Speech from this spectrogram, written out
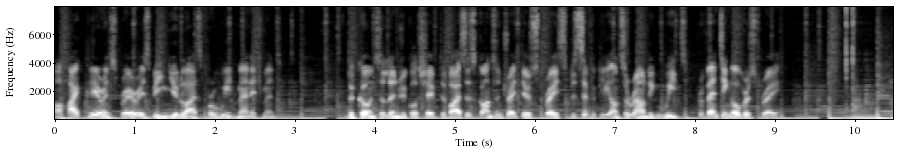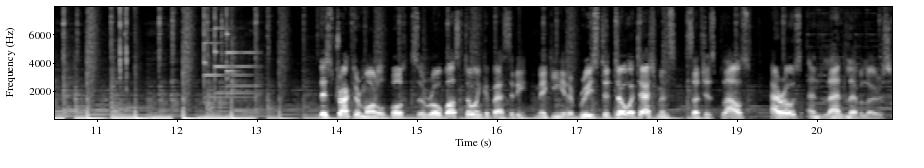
a high clearance sprayer is being utilized for weed management, the cone cylindrical shaped devices concentrate their spray specifically on surrounding weeds, preventing overspray. This tractor model boasts a robust towing capacity, making it a breeze to tow attachments such as plows, harrows, and land levelers.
